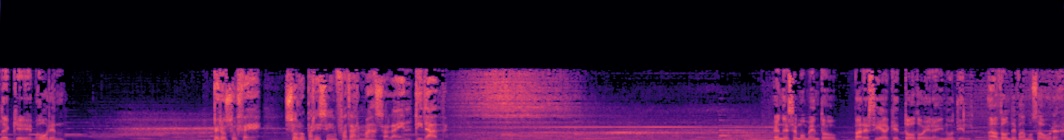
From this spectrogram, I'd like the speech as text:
de que oren. Pero su fe solo parece enfadar más a la entidad. En ese momento parecía que todo era inútil. ¿A dónde vamos ahora?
